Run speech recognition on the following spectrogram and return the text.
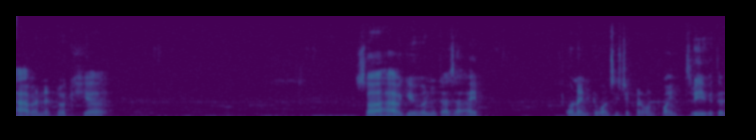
have a network here. So I have given it as a IP 192.168.1.3 with a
